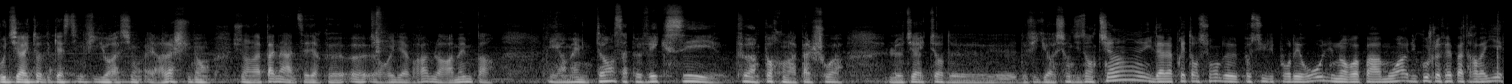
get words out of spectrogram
au directeur de casting figuration. Alors là, je suis dans, je suis dans la panade, c'est-à-dire que euh, Aurélie Abraham ne l'aura même pas. Et en même temps, ça peut vexer, peu importe, on n'a pas le choix, le directeur de, figuration disant Tiens, il a la prétention de postuler pour des rôles, il ne l'envoie pas à moi, du coup, je le fais pas travailler.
